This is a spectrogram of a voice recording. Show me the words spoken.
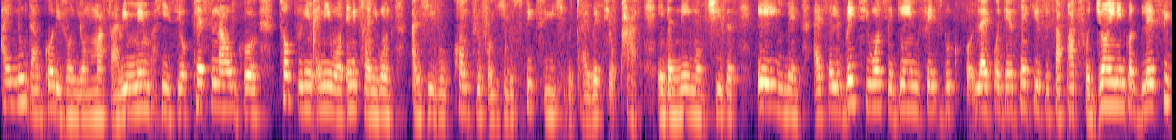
I know that God is on your matter. Remember, He's your personal God. Talk to Him anyone, anytime you want, and He will come through for you. He will speak to you. He will direct your path in the name of Jesus. Amen. I celebrate you once again, Facebook live audience. Thank you, Sister Pat, for joining. God bless you.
